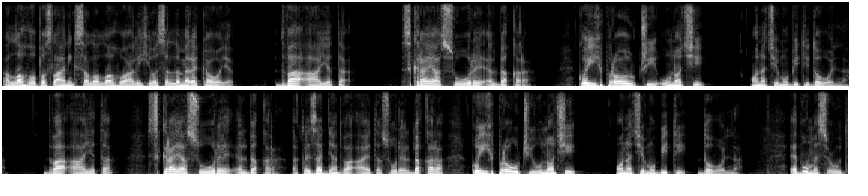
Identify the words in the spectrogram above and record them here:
Allahu poslanik sallallahu alaihi wasallam rekao je dva ajeta s kraja sure al-Baqara koji ih prouči u noći ona će mu biti dovoljna. Dva ajeta s kraja sure al-Baqara dakle zadnja dva ajeta sure al-Baqara koji ih prouči u noći ona će mu biti dovoljna. Ebu Mas'ud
